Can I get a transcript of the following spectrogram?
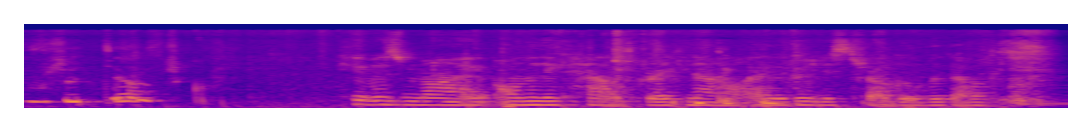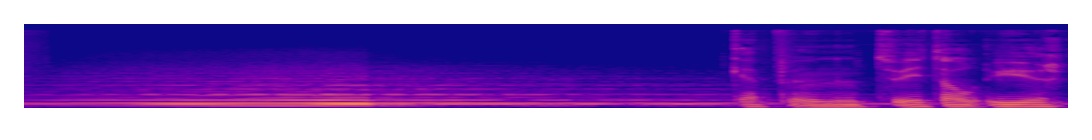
дуже tяжко. He was my only help right now. I really struggle without him. Ik heb een tweetal uur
